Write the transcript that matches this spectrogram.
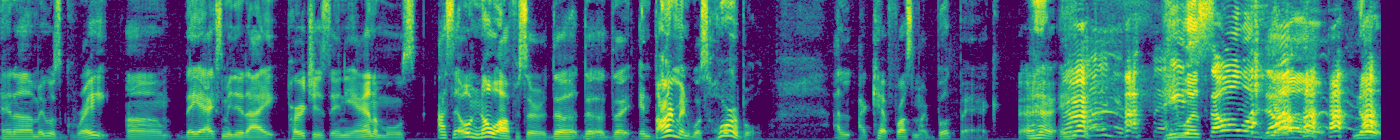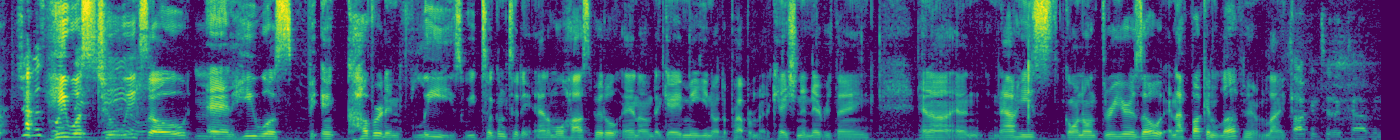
and um it was great. Um they asked me did I purchase any animals. I said, oh no, officer. The the the environment was horrible. I, I kept Frost in my book bag. he- Out of your book bag. He He was- so a Yo, dog. no, he was two jail. weeks old Mm. and he was f- in, covered in fleas. We took him to the animal hospital and um, they gave me, you know, the proper medication and everything. And uh, and now he's going on three years old and I fucking love him. Like, Talking to the cop and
